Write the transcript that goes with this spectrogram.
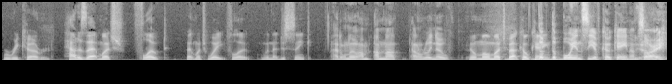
were recovered. How does that much float? That much weight float? Wouldn't that just sink? I don't know. I'm, I'm not, I don't really know You don't know much about cocaine. the buoyancy of cocaine. I'm sorry.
